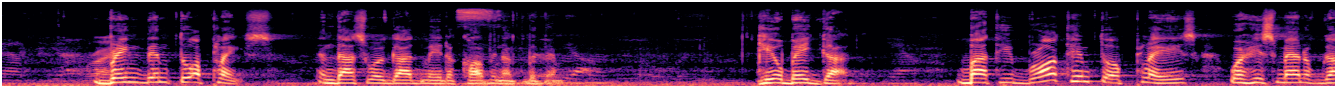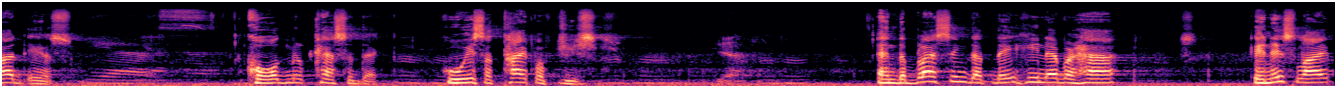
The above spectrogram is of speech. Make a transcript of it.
Yeah. bring them to a place. And that's where God made a covenant with them. He obeyed God. But he brought him to a place where his man of God is, called Melchizedek, who is a type of Jesus. Mm-hmm. Yes. Mm-hmm. And the blessing that they, he never had in his life,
